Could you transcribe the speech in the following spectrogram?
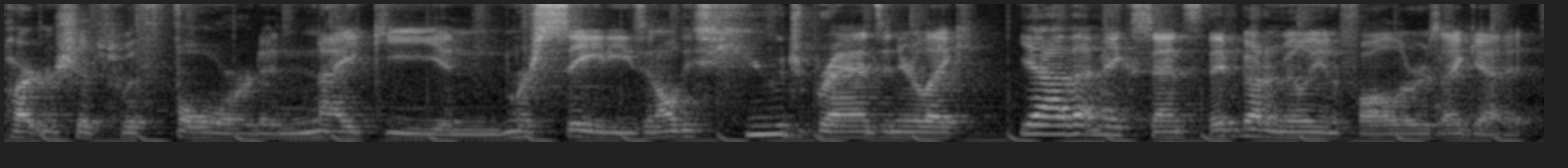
partnerships with Ford and Nike and Mercedes and all these huge brands and you're like, yeah, that makes sense. They've got a million followers, I get it.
